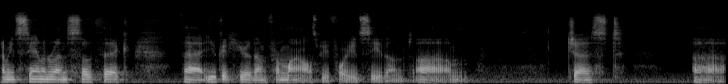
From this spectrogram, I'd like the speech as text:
I mean, salmon runs so thick that you could hear them for miles before you'd see them. Um, just, uh,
